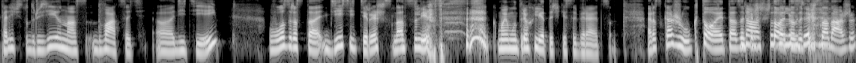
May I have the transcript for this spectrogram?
количество друзей у нас 20 э, детей возраста 10-16 лет. К моему трехлеточке собираются. Расскажу, кто это за, да, пер... что, что за это люди? за персонажи.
